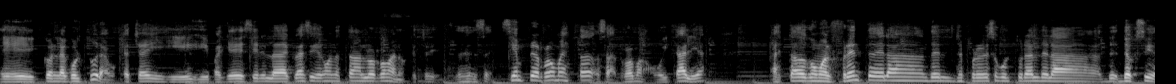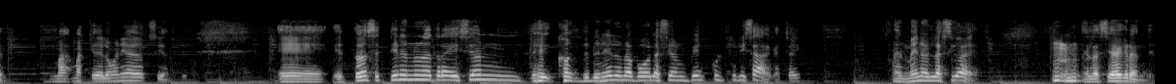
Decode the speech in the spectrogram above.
eh, con la cultura, pues, ¿cachai? Y, para qué decir la edad clásica cuando estaban los romanos, ¿cachai? Siempre Roma ha o sea, Roma o Italia ha estado como al frente del, progreso cultural de, la, de, de Occidente, más que de la humanidad de Occidente. Eh, entonces tienen una tradición de tener una población bien culturizada, ¿cachai? Al menos en las ciudades, en las ciudades grandes.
